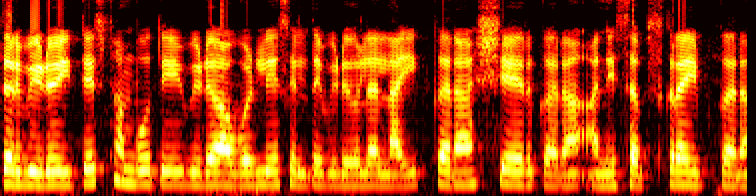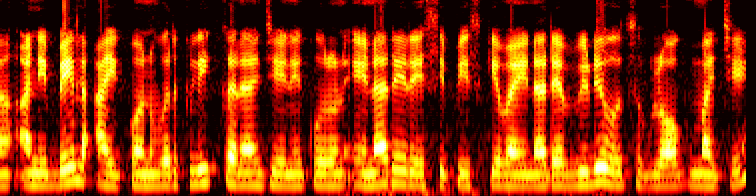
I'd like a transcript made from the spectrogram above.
तर व्हिडिओ इथेच थांबवते. व्हिडिओ आवडली असेल तर व्हिडिओला लाईक करा शेअर करा आणि सबस्क्राईब करा आणि बेल आयकॉनवर क्लिक करा जेणेकरून येणारे रेसिपीज किंवा येणाऱ्या व्हिडिओज ब्लॉग माझे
